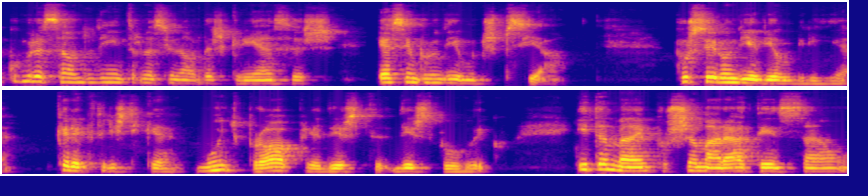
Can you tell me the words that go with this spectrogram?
comemoração do Dia Internacional das Crianças é sempre um dia muito especial, por ser um dia de alegria, característica muito própria deste, deste público, e também por chamar a atenção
